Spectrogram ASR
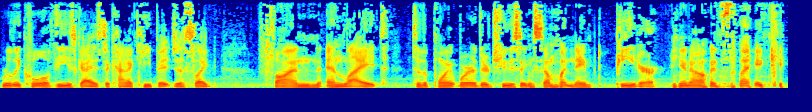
really cool of these guys to kind of keep it just like fun and light to the point where they're choosing someone named Peter. You know, it's like,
